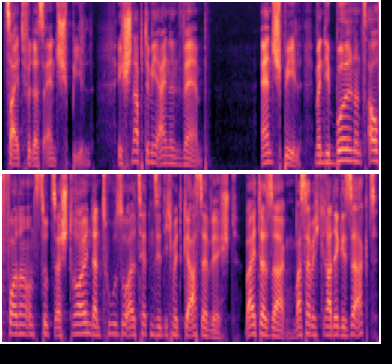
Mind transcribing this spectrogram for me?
Zeit für das Endspiel. Ich schnappte mir einen Vamp. Endspiel. Wenn die Bullen uns auffordern, uns zu zerstreuen, dann tu so, als hätten sie dich mit Gas erwischt. Weiter sagen. Was habe ich gerade gesagt?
